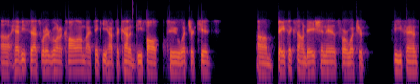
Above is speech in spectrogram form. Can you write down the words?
uh, heavy sets, whatever you want to call them, I think you have to kind of default to what your kid's um, basic foundation is for what your defense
